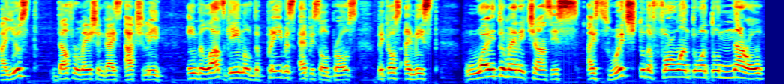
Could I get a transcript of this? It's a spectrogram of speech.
I used that formation guys actually in the last game of the previous episode bros because I missed way too many chances. I switched to the 4-1-2-1-2 narrow.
